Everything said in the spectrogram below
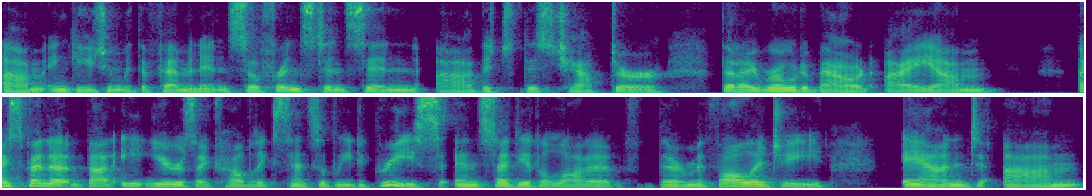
um, engaging with the feminine. So, for instance, in uh, this, this chapter that I wrote about, I um, I spent a, about eight years. I traveled extensively to Greece and studied a lot of their mythology. And um,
